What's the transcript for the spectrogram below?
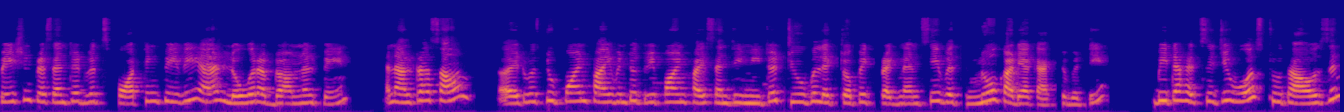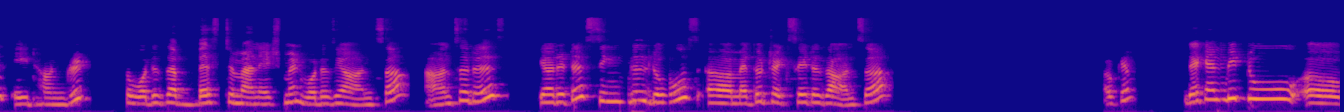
patient presented with spotting PV and lower abdominal pain. An ultrasound Uh, it was 2.5 into 3.5 centimeter tubal ectopic pregnancy with no cardiac activity. Beta HCG was 2800. So what is the best management? What is the answer? Answer is, here it is single dose uh, methotrexate is the answer. Okay. There can be two uh,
